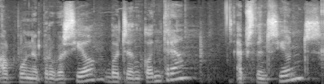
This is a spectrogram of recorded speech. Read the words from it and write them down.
al punt aprovació. Vots en contra? Abstencions?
